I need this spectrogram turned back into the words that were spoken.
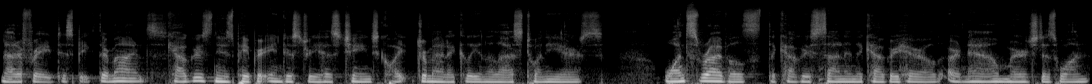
not afraid to speak their minds. Calgary's newspaper industry has changed quite dramatically in the last 20 years. Once rivals, the Calgary Sun and the Calgary Herald are now merged as one.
